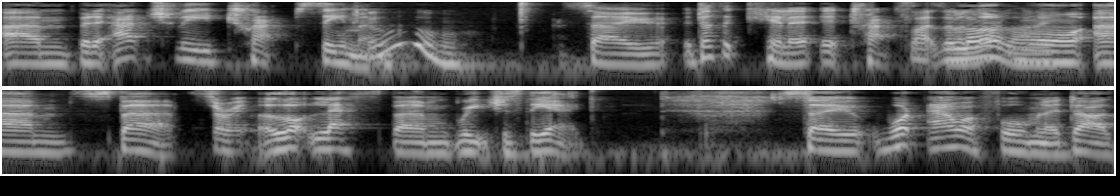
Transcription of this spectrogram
um, but it actually traps semen. Ooh. So it doesn't kill it; it traps like the So a lot more um, sperm. Sorry, a lot less sperm reaches the egg. So what our formula does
